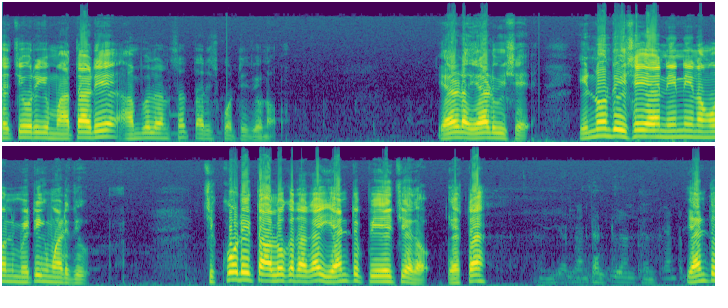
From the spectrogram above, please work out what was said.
ಸಚಿವರಿಗೆ ಮಾತಾಡಿ ಆ್ಯಂಬುಲೆನ್ಸ ತರಿಸ್ಕೊಟ್ಟಿದ್ದೀವಿ ನಾವು. ಎರಡು ಎರಡು ವಿಷಯ. ಇನ್ನೊಂದು ವಿಷಯ ನಿನ್ನೆ ನಾವು ಒಂದು ಮೀಟಿಂಗ್ ಮಾಡಿದ್ದೀವಿ ಚಿಕ್ಕೋಡಿ ತಾಲೂಕದಾಗ ಎಂಟು ಪಿ ಎಚ್ ಅದಾವೆ. ಎಷ್ಟ? ಎಂಟು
